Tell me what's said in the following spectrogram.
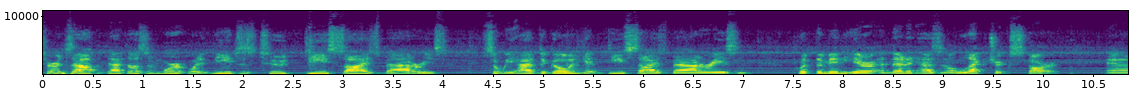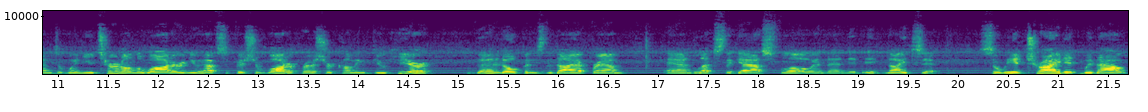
Turns out that that doesn't work. What it needs is two D-sized batteries. So we had to go and get D-sized batteries and put them in here and then it has an electric start. And when you turn on the water and you have sufficient water pressure coming through here, then it opens the diaphragm and lets the gas flow and then it ignites it. So we had tried it without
